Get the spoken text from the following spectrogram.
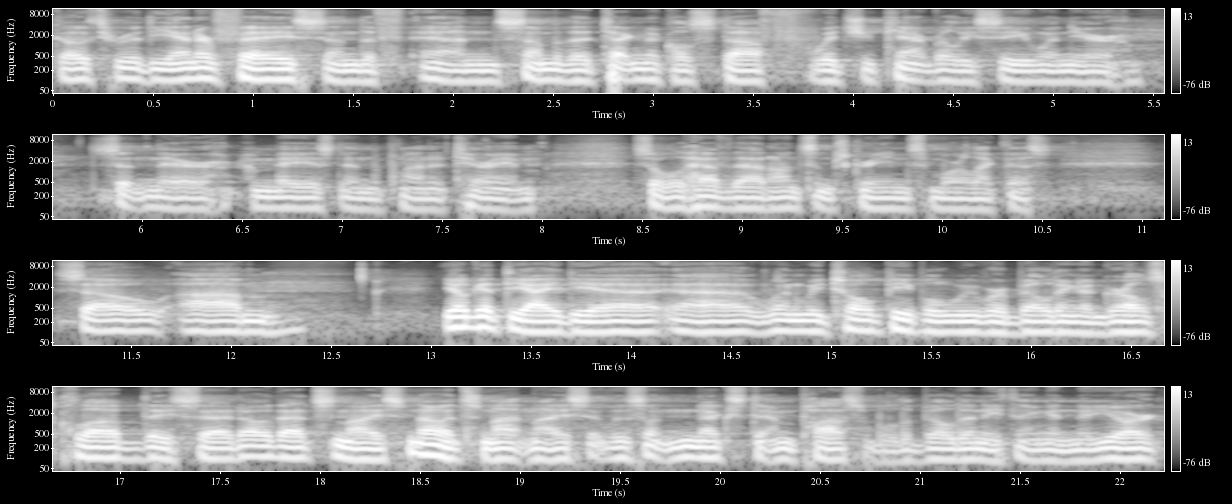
go through the interface and, the, and some of the technical stuff, which you can't really see when you're sitting there amazed in the planetarium. So we'll have that on some screens more like this. So um, you'll get the idea. Uh, when we told people we were building a girls club, they said, oh, that's nice. No, it's not nice. It was next to impossible to build anything in New York.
